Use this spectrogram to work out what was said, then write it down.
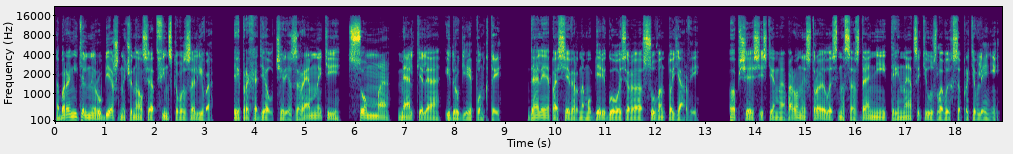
Оборонительный рубеж начинался от Финского залива и проходил через Ремнети, Сумма, Мялькеля и другие пункты. Далее по северному берегу озера Сувантоярви. Общая система обороны строилась на создании 13 узловых сопротивлений,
